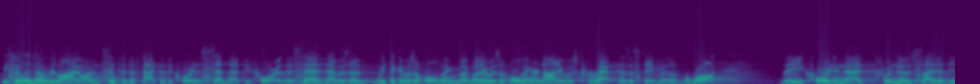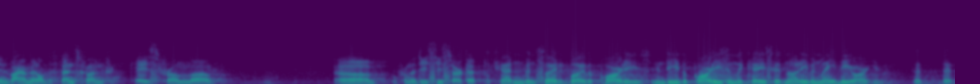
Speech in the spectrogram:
we certainly don't rely on simply the fact that the court has said that before. As I said, that was a, we think it was a holding, but whether it was a holding or not, it was correct as a statement of the law. The court in that footnote cited the Environmental Defense Fund case from uh, uh, from the D.C. Circuit. Which hadn't been cited by the parties. Indeed, the parties in the case had not even made the argument that, that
